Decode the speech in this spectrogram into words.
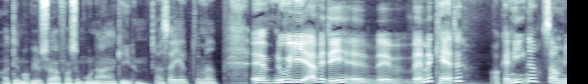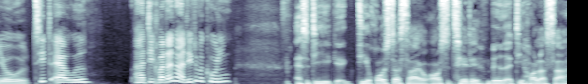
og det må vi jo sørge for som hundeejer at give dem. Og så hjælpe dem med. Øh, nu vil lige er ved det. Øh, øh, hvad med katte og kaniner, som jo tit er ude? Har de, hvordan har de det med kulden? Altså, de, de ruster sig jo også til det ved, at de holder sig...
